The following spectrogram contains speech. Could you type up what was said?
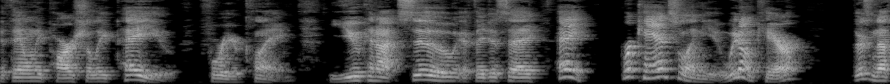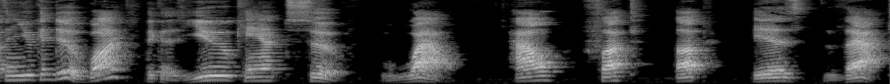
if they only partially pay you for your claim. You cannot sue if they just say, hey, we're canceling you. We don't care. There's nothing you can do. Why? Because you can't sue. Wow. How fucked up is that?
